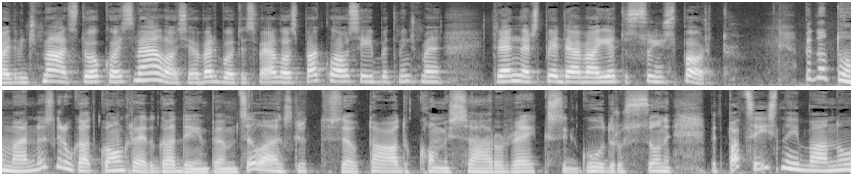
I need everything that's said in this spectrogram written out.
vai viņš māca to, ko es vēlos. Jo varbūt es vēlos paklausīt, bet viņš man treneris piedāvā iet uz suņu sportu. Bet, nu, tomēr nu, es gribu kādu konkrētu gadījumu. Piemēram, cilvēks grib sev tādu komisāru, reksi, gudru suni, bet pats īstenībā, nu,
